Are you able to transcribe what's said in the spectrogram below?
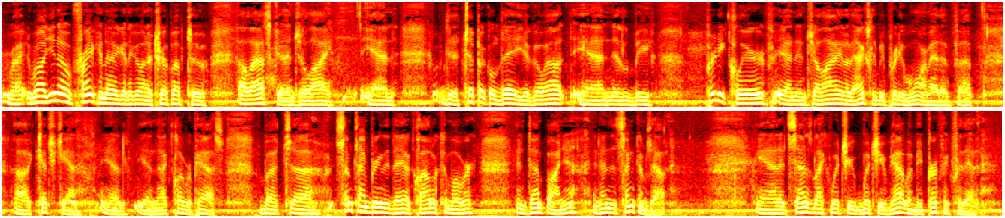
Right. Well, you know, Frank and I are going to go on a trip up to Alaska in July, and the typical day you go out and it'll be pretty clear, and in July it'll actually be pretty warm out of uh, uh, Ketchikan in in uh, Clover Pass. But uh, sometime during the day, a cloud will come over and dump on you, and then the sun comes out. And it sounds like what you what you've got would be perfect for that.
